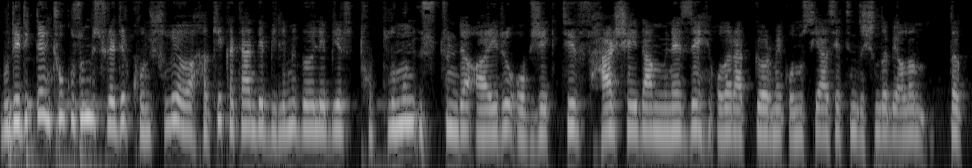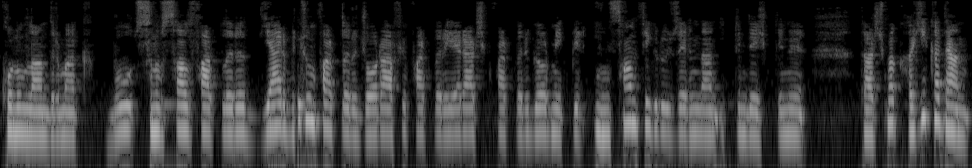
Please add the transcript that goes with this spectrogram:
Bu dediklerin çok uzun bir süredir konuşuluyor. Hakikaten de bilimi böyle bir toplumun üstünde ayrı, objektif, her şeyden münezzeh olarak görmek, onu siyasetin dışında bir alanda konumlandırmak, bu sınıfsal farkları, diğer bütün farkları, coğrafi farkları, yerarşik farkları görmek, bir insan figürü üzerinden iklim değişikliğini tartışmak hakikaten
